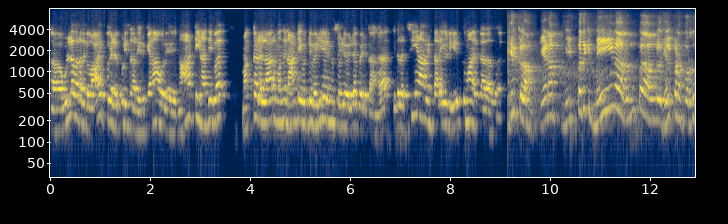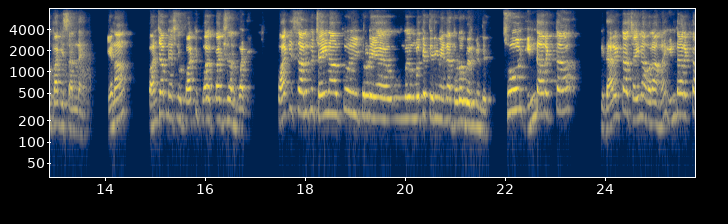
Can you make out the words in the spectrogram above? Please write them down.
அஹ், உள்ள வர்றதுக்கு வாய்ப்புகள் எப்படி சார் இருக்கு? ஏன்னா ஒரு நாட்டின் அதிபர் மக்கள் எல்லாரும் வந்து நாட்டை விட்டு வெளியேறுன்னு சொல்லி வெளியே போயிருக்காங்க. இதுல சீனாவின் தலையீடு இருக்குமா இருக்காதா சார்? இருக்கலாம். ஏன்னா இப்போதைக்கு மெயினா ரொம்ப அவங்களுக்கு ஹெல்ப் பண்ண போறது பாகிஸ்தான் தான். ஏன்னா பஞ்சாப் நேஷனல் பார்ட்டி பா- பாகிஸ்தான் பார்ட்டி பாகிஸ்தானுக்கும் சைனாவுக்கும் இவருடைய உங்க உங்களுக்கே தெரியும் என்ன தொடர்பு இருக்குண்டு ஸோ இன்டைரக்டா டைரக்டா சைனா வராம இன்டைரக்டா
